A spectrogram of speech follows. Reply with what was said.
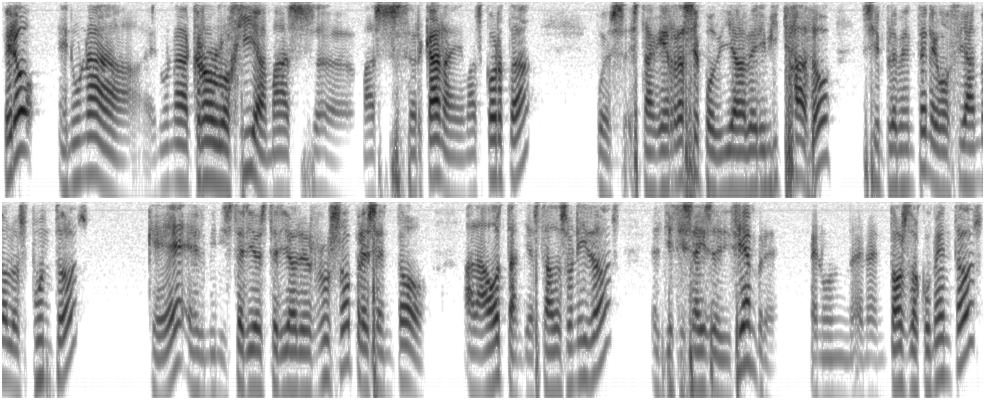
pero en una, en una cronología más, más cercana y más corta, pues esta guerra se podía haber evitado simplemente negociando los puntos que el Ministerio de Exteriores ruso presentó a la OTAN y a Estados Unidos el 16 de diciembre, en, dos documentos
